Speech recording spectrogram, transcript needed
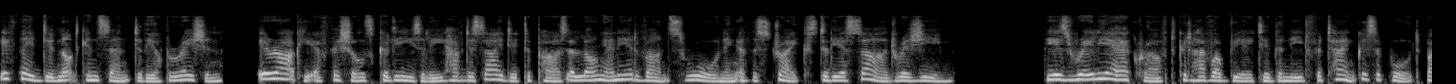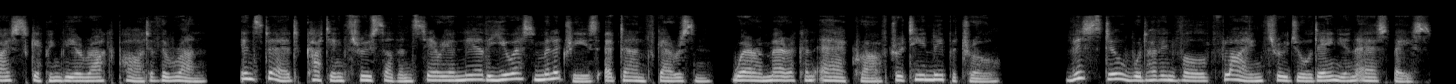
If they did not consent to the operation, Iraqi officials could easily have decided to pass along any advance warning of the strikes to the Assad regime. The Israeli aircraft could have obviated the need for tanker support by skipping the Iraq part of the run, instead cutting through southern Syria near the U.S. military's al-Tanf garrison, where American aircraft routinely patrol. This still would have involved flying through Jordanian airspace.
